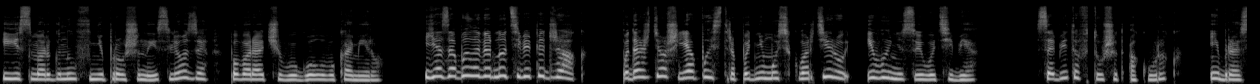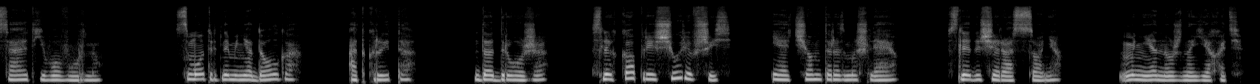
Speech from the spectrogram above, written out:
и, сморгнув непрошенные слезы, поворачиваю голову к Амиру. «Я забыла вернуть тебе пиджак! Подождешь, я быстро поднимусь в квартиру и вынесу его тебе». Сабитов тушит окурок и бросает его в урну. Смотрит на меня долго, открыто, до дрожи, слегка прищурившись и о чем то размышляя. В следующий раз, Соня. Мне нужно ехать.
